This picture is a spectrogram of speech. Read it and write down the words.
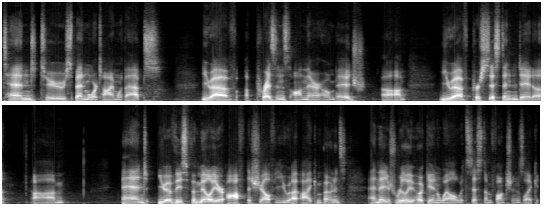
tend to spend more time with apps. You have a presence on their homepage. Um, you have persistent data, um, and you have these familiar off-the-shelf UI components, and they just really hook in well with system functions like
